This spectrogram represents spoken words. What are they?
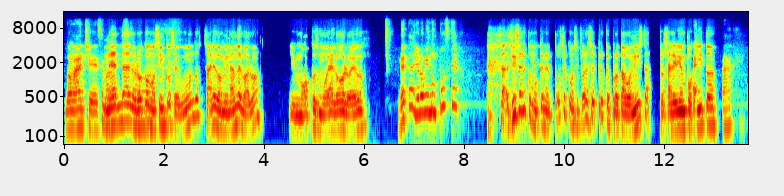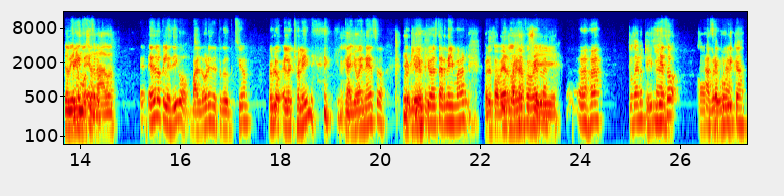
No manches, esa Neta, visto. duró como cinco segundos, sale dominando el balón y Mocos muere luego, luego. Neta, yo lo vi en un póster. O sea, sí sale como que en el póster, como si fuera a ser, creo que protagonista, pero sale bien poquito. Ajá. Yo bien Fíjate, emocionado. Es es lo que les digo, valores de producción. Por ejemplo, el Ocholín cayó en eso, porque le dijeron que iba a estar Neymar. Pero es para Y por eso verla. fue a verla. Sí. Ajá. Tú también Y utilizas eso, como figura asegura. pública.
